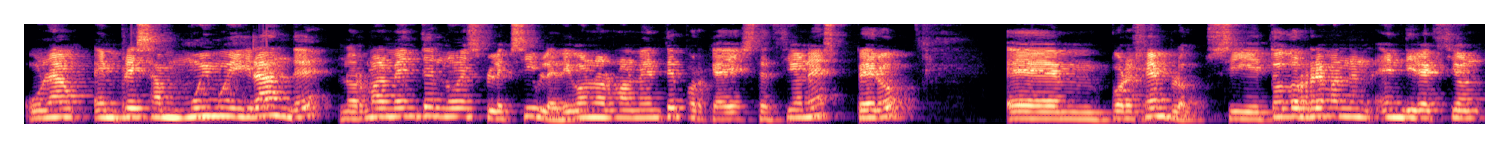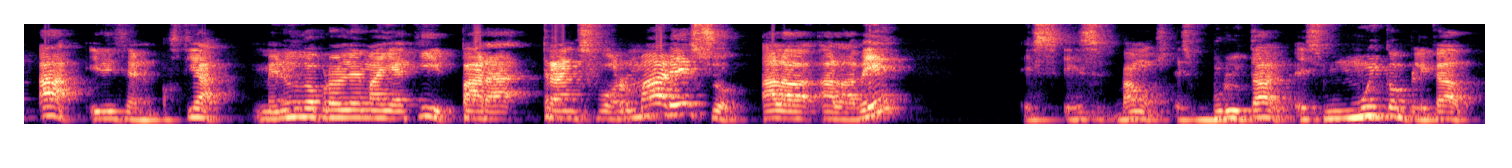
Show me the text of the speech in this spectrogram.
una empresa muy, muy grande normalmente no es flexible. Digo normalmente porque hay excepciones, pero Em, por ejemplo, si todos reman en, dirección A y dicen, hostia, menudo problema hay aquí, para transformar eso a la, B, es, vamos, es brutal, es muy complicado.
